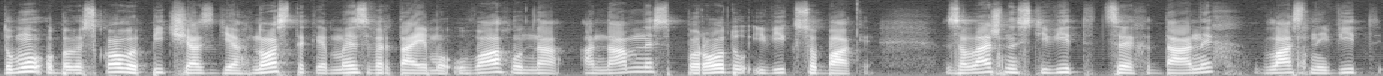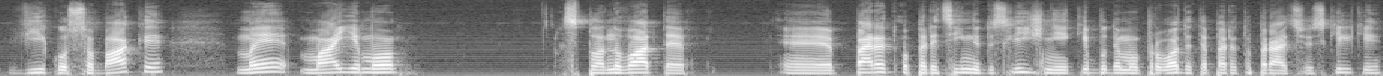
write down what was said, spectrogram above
Тому обов'язково під час діагностики ми звертаємо увагу на анамнез, породу і вік собаки. В залежності від цих даних, власне, від віку собаки, ми маємо спланувати передопераційні дослідження, які будемо проводити перед операцією. Скільки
